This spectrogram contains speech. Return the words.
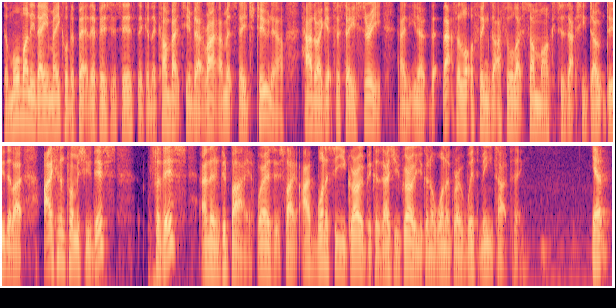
the more money they make or the better their business is, they're going to come back to you and be like, right, I'm at stage two now. How do I get to stage three? And, you know, th- that's a lot of things that I feel like some marketers actually don't do. They're like, I can promise you this for this and then goodbye. Whereas it's like, I want to see you grow because as you grow, you're going to want to grow with me type thing. Yep.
